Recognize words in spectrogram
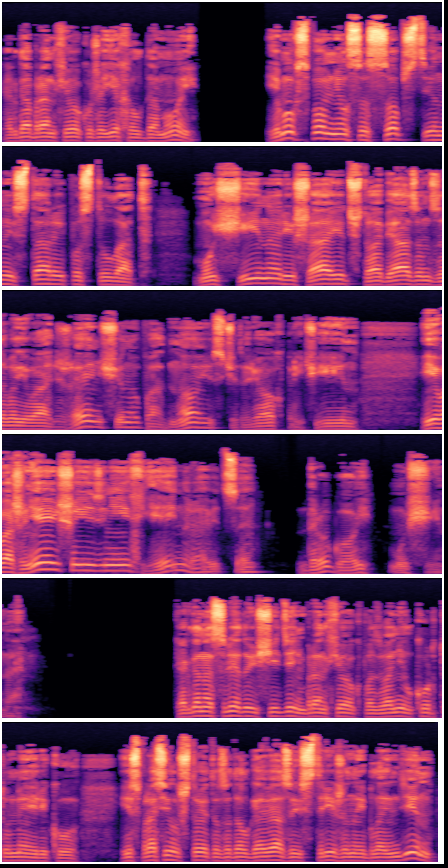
Когда Бранхиок уже ехал домой, ему вспомнился собственный старый постулат мужчина решает, что обязан завоевать женщину по одной из четырех причин, и важнейший из них ей нравится другой мужчина. Когда на следующий день Бранхиок позвонил Курту Мейрику и спросил, что это за долговязый стриженный блондин,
